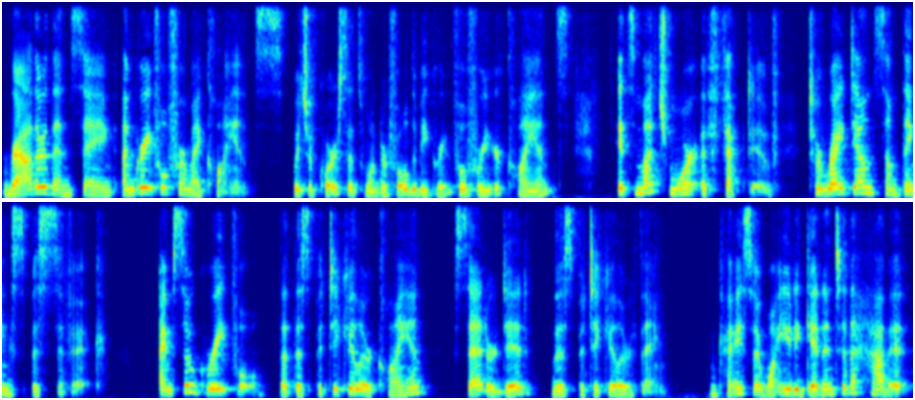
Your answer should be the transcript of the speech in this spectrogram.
rather than saying, I'm grateful for my clients, which of course that's wonderful to be grateful for your clients, it's much more effective to write down something specific. I'm so grateful that this particular client said or did this particular thing. Okay, so I want you to get into the habit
